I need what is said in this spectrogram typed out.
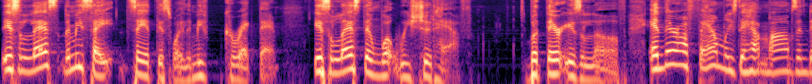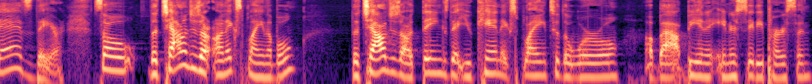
It's less, let me say, say it this way, let me correct that. It's less than what we should have but there is love. And there are families that have moms and dads there. So the challenges are unexplainable. The challenges are things that you can't explain to the world about being an inner city person.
